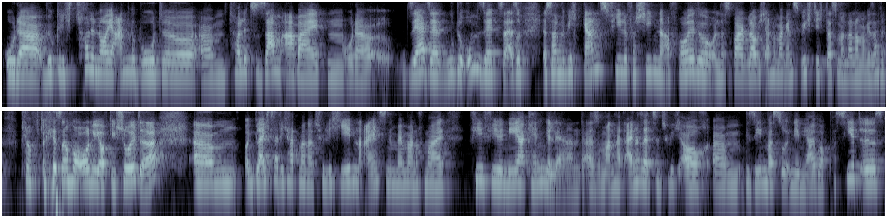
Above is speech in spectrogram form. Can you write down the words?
oder wirklich tolle neue Angebote, ähm, tolle Zusammenarbeiten oder sehr, sehr gute Umsätze. Also es waren wirklich ganz viele verschiedene Erfolge und das war, glaube ich, auch nochmal ganz wichtig, dass man da nochmal gesagt hat, klopft euch jetzt nochmal ordentlich auf die Schulter. Ähm, und gleichzeitig hat man natürlich jeden einzelnen Member nochmal viel, viel näher kennengelernt. Also man hat einerseits natürlich auch ähm, gesehen, was so in dem Jahr überhaupt passiert ist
